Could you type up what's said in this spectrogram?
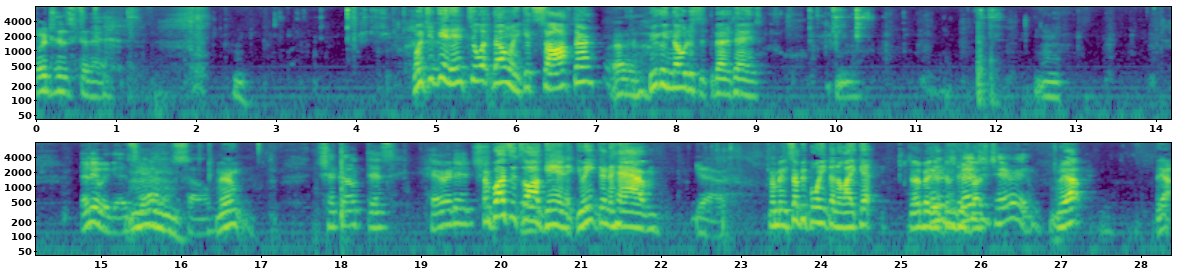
We're twins today. Once you get into it, though, when it gets softer, Uh, you can notice it the better taste. anyway, guys, yeah. Mm. So Yeah. check out this heritage. And plus, it's organic. You ain't gonna have. Yeah, I mean, some people ain't gonna like it. So everybody it's gets vegetarian. buds. Yeah. Yeah.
